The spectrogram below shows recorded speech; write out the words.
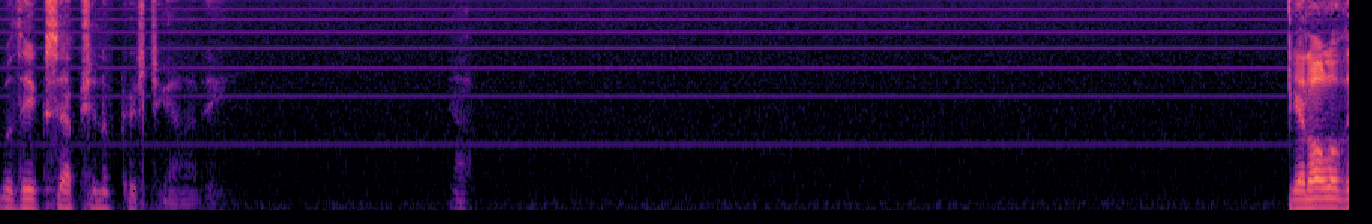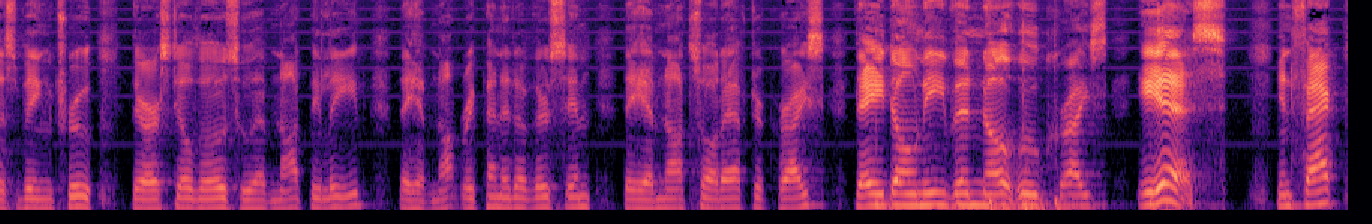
with the exception of Christianity. Yet, all of this being true, there are still those who have not believed. They have not repented of their sin. They have not sought after Christ. They don't even know who Christ is. In fact,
